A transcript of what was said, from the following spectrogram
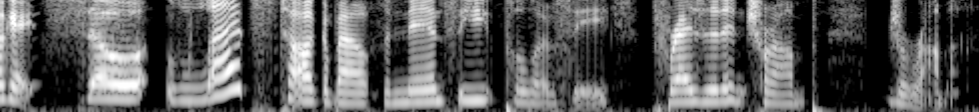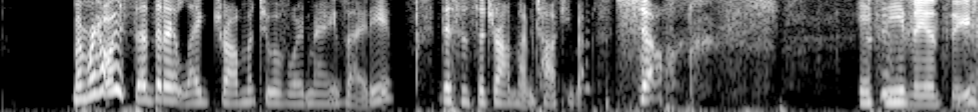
Okay, so let's talk about the Nancy Pelosi, President Trump drama. Remember how I said that I like drama to avoid my anxiety? This is the drama I'm talking about. So, it's this is. Nancy.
